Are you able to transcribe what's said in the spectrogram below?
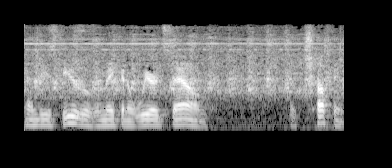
And these fusels are making a weird sound, like chuffing.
